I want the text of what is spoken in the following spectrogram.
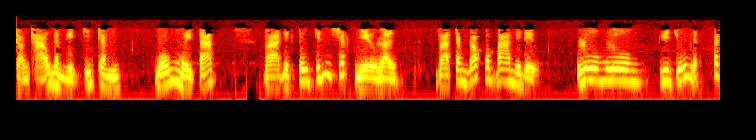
soạn thảo năm 1948 và được tu chính rất nhiều lần và trong đó có 30 điều luôn luôn ghi chú là tất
